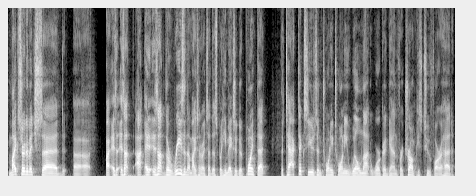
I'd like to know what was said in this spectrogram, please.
Mike Cernovich said uh, it's it's not it's not the reason that Mike Cernovich said this, but he makes a good point that the tactics used in 2020 will not work again for Trump. He's too far ahead.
